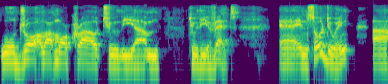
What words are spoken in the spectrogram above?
will draw a lot more crowd to the um, to the event. And in so doing, um,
